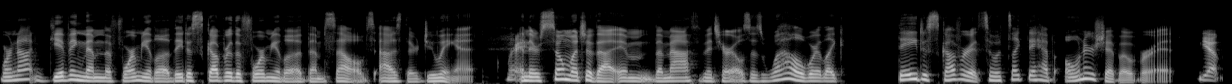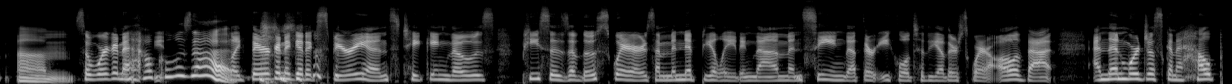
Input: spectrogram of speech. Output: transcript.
we're not giving them the formula. They discover the formula themselves as they're doing it. right And there's so much of that in the math materials as well, where like they discover it. So it's like they have ownership over it. yep Um so we're gonna how cool is that? like they're going to get experience taking those pieces of those squares and manipulating them and seeing that they're equal to the other square all of that and then we're just going to help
